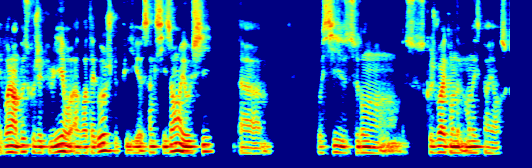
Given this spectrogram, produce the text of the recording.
Et voilà un peu ce que j'ai pu lire à droite à gauche depuis 5-6 ans et aussi, euh, ce, que je vois avec mon, expérience.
